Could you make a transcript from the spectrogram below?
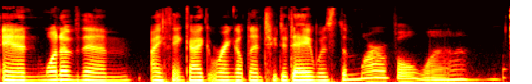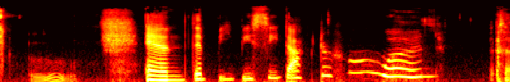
and one of them I think I wrangled into today was the Marvel one Ooh. and the BBC Doctor Who one. So.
